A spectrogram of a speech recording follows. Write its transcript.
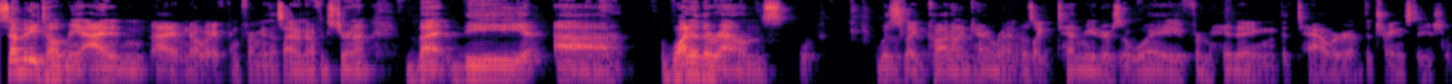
Somebody told me I didn't I have no way of confirming this. I don't know if it's true or not. But the uh one of the rounds was like caught on camera and it was like 10 meters away from hitting the tower of the train station.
